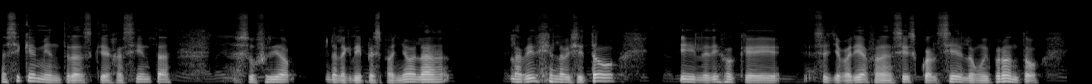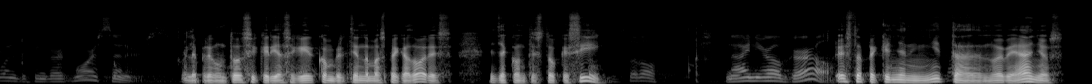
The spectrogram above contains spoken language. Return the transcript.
Así que mientras que Jacinta sufrió de la gripe española, la Virgen la visitó y le dijo que se llevaría a Francisco al cielo muy pronto. Le preguntó si quería seguir convirtiendo más pecadores. Ella contestó que sí. Esta pequeña niñita de nueve años,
